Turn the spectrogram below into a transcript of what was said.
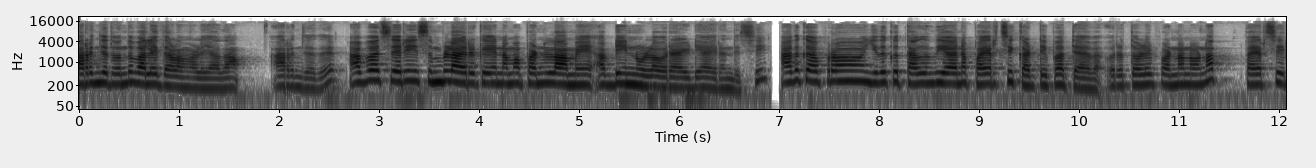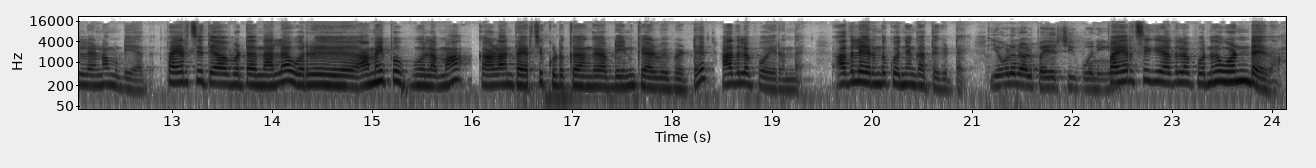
அறிஞ்சது வந்து வலைதளம் வழியாக தான் அறிஞ்சது. அப்போ சரி சிம்பிளாக இருக்கு நம்ம பண்ணலாமே அப்படின்னு உள்ள ஒரு ஐடியா இருந்துச்சு. அதுக்கப்புறம் இதுக்கு தகுதியான பயிற்சி கண்டிப்பாக தேவை. ஒரு தொழில் பண்ணணும்னா பயிற்சி இல்லைன்னா முடியாது. பயிற்சி தேவைப்பட்டதுனால ஒரு அமைப்பு மூலமாக காளான் பயிற்சி கொடுக்காங்க அப்படின்னு கேள்விப்பட்டு அதில் போயிருந்தேன். அதில் இருந்து கொஞ்சம் கற்றுக்கிட்டேன் எவ்வளவு நாள் பயிற்சிக்கு போனீங்க? பயிற்சிக்கு அதில் போனது ஒன் டே தான்.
